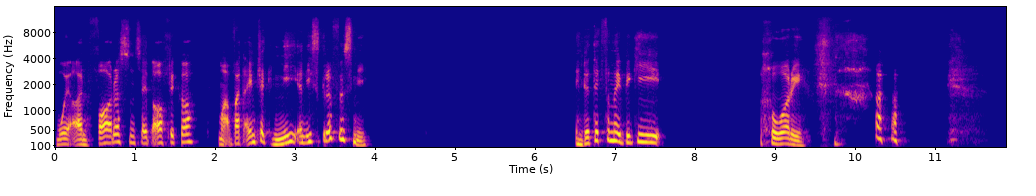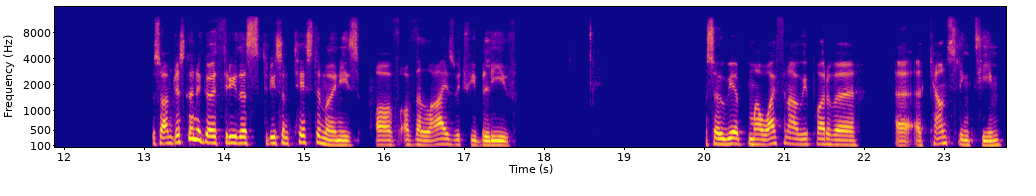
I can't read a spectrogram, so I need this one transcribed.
mooi aanvaar is in Suid-Afrika, maar wat eintlik nie in die skrif is nie. En dit het vir my bietjie geworry. so I'm just going to go through this through some testimonies of of the lies which we believe. So we are, my wife and I we're part of a a, a counseling team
